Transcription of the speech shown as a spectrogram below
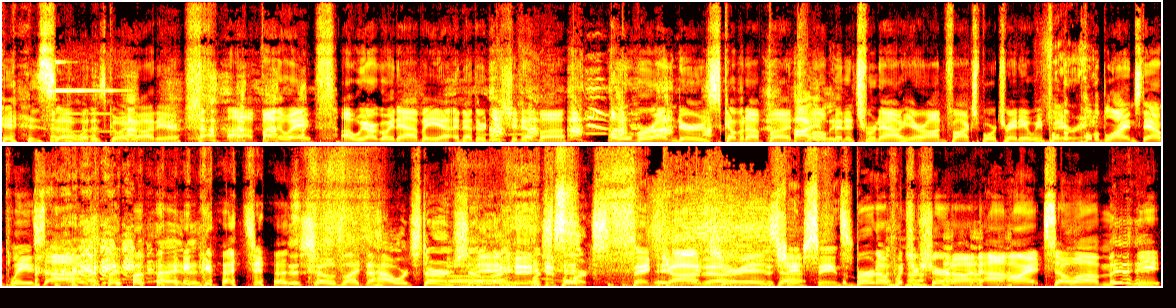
is uh, what is going on here. Uh, by the way, uh, we are going to have a, uh, another edition of uh, Over Unders coming up uh, 12 Highly. minutes from now here on Fox Sports Radio. We pull the, pull the blinds down, please. Uh, Hey, just- this show's like the Howard Stern show like, it for sports. Thank God. It uh, sure is. Change Uh, scenes. Berto, put your shirt on. Uh, all right. So, um, the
